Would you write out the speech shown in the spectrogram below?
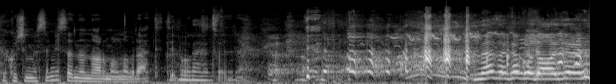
Kako ćemo se mi sad na normalno vratiti, Bog te tvoje drage. Ne znam kako da odjavim.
